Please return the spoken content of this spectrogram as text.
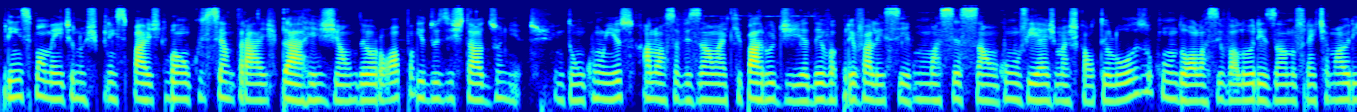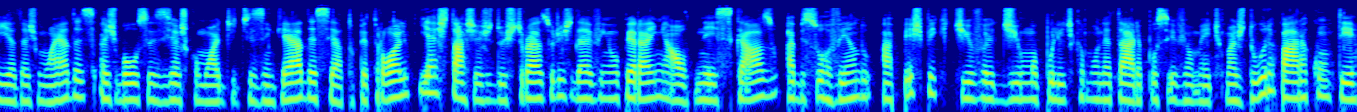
principalmente nos principais bancos centrais da região da Europa e dos Estados Unidos. Então, com isso, a nossa visão é que para o dia deva prevalecer uma sessão com um viés mais cauteloso, com o dólar se valorizando frente à maioria das moedas as bolsas e as commodities em queda, exceto o petróleo, e as taxas dos treasuries devem operar em alta, nesse caso, absorvendo a perspectiva de uma política monetária possivelmente mais dura para conter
